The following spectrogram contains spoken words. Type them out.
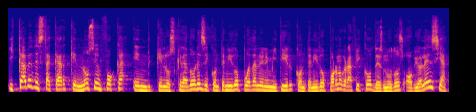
y cabe destacar que no se enfoca en que los creadores de contenido puedan emitir contenido pornográfico, desnudos o violencia,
